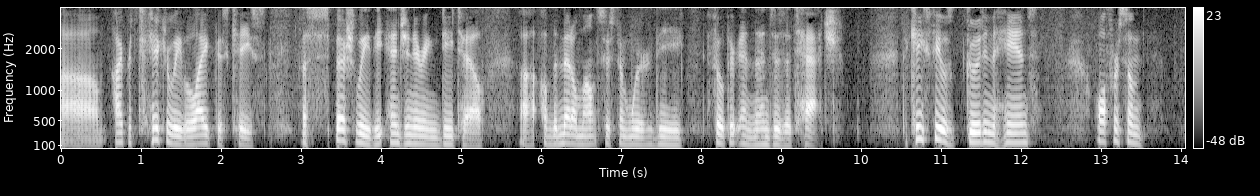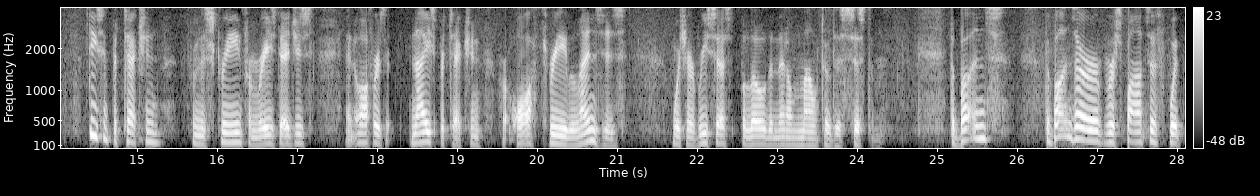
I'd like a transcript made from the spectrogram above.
Um, I particularly like this case, especially the engineering detail uh, of the metal mount system where the filter and lenses attach. The case feels good in the hands, offers some decent protection from the screen from raised edges, and offers nice protection for all three lenses which are recessed below the metal mount of the system. The buttons, the buttons are responsive with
